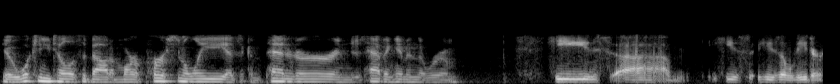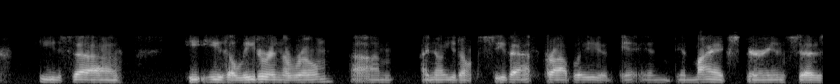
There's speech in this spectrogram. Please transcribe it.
You know, what can you tell us about Amar personally as a competitor and just having him in the room? He's um, he's he's a leader. He's uh, he, he's a leader in the room. Um, I know you don't see that probably in in, in my experience as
